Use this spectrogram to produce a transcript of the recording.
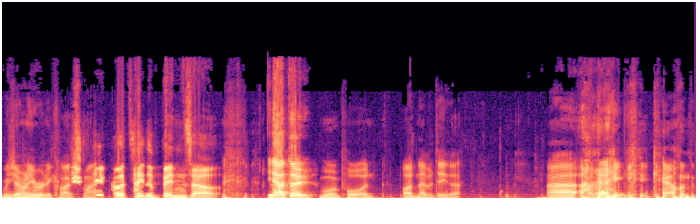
We're generally really close, mate. You've got to take the bins out. Yeah, I do. More important, I'd never do that. Uh, get on.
